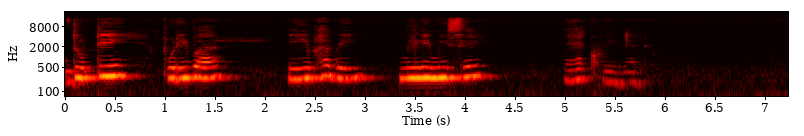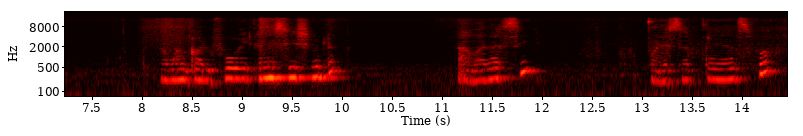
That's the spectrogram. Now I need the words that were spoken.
দুটি পরিবার এইভাবেই মিলেমিশে এক হয়ে গেল। আমার গল্প এখানে শেষ হলো। আবার আসি। পরের সপ্তাহে আসব।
